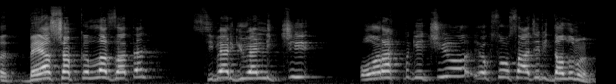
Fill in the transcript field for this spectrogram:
Beyaz şapkalılar zaten siber güvenlikçi olarak mı geçiyor yoksa o sadece bir dalı mı?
